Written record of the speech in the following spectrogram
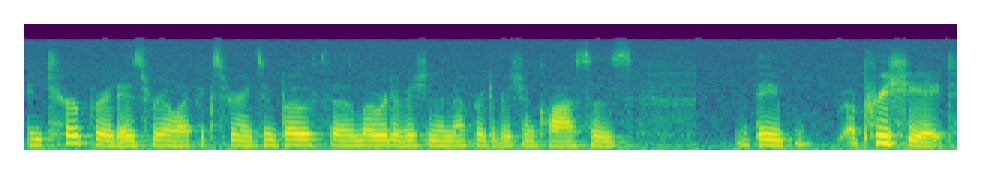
interpret as real life experience in both the lower division and upper division classes, they appreciate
